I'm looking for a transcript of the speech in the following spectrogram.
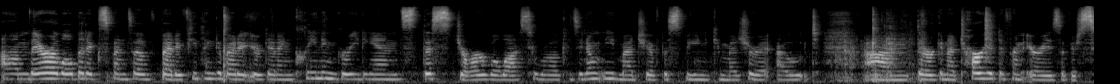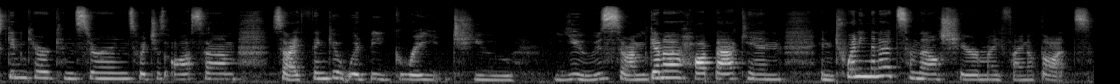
Um, they're a little bit expensive, but if you think about it, you're getting clean ingredients. This jar will last you a while because you don't need much. You have the spoon, you can measure it out. Um, they're going to target different areas of your skincare concerns, which is awesome. So I think it would be great to use. So I'm gonna hop back in in 20 minutes and then I'll share my final thoughts.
